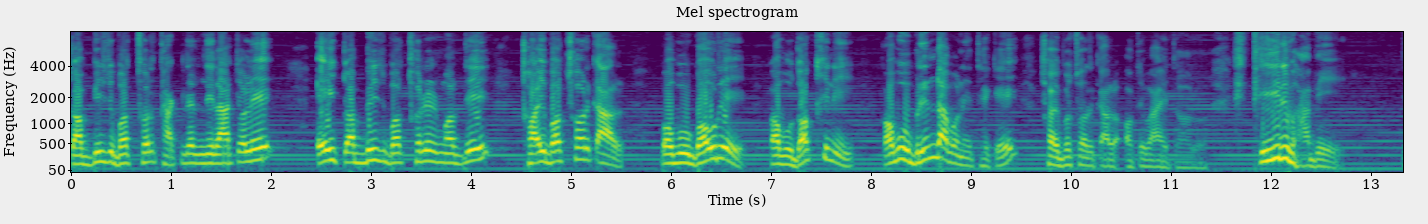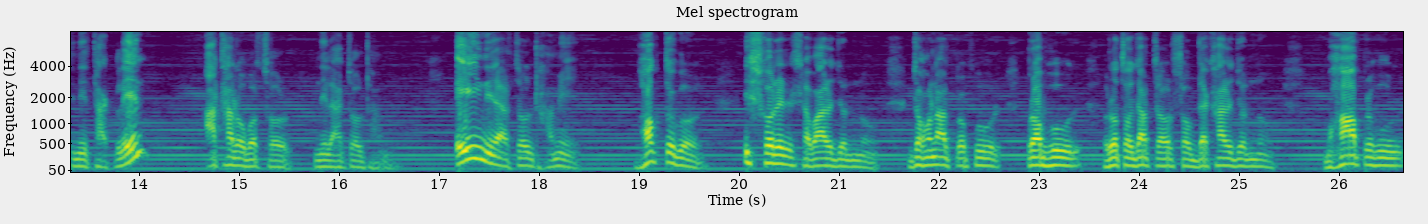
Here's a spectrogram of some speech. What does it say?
চব্বিশ বছর থাকলেন নীলাচলে। এই চব্বিশ বছরের মধ্যে ছয় বছর কাল কবু গৌরে প্রভু দক্ষিণে, প্রভু বৃন্দাবনে থেকে ছয় বছর কাল অতিবাহিত হলো। স্থিরভাবে তিনি থাকলেন আঠারো বছর নীলাচল ধামে। এই নীলাচল ধামে ভক্তগণ ঈশ্বরের সেবার জন্য, জগন্নাথ প্রভুর প্রভুর রথযাত্রা উৎসব দেখার জন্য, মহাপ্রভুর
